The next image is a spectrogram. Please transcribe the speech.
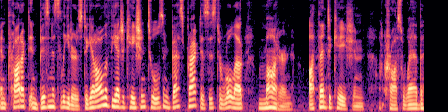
and product and business leaders to get all of the education tools and best practices to roll out modern authentication across web,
